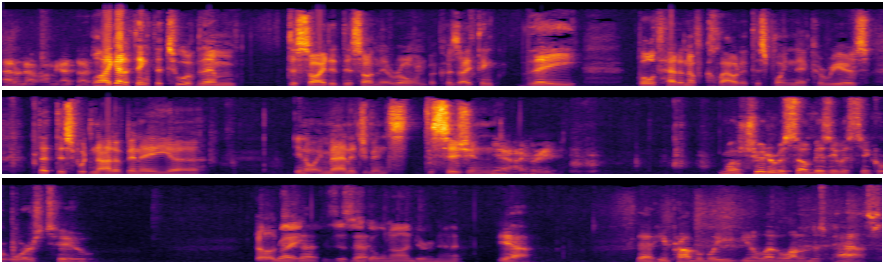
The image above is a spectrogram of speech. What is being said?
I don't know. I mean I thought Well, I got to think the two of them decided this on their own because I think they both had enough clout at this point in their careers that this would not have been a uh, you know a management decision. Yeah, I agree. Well, Shooter was so busy with Secret Wars 2. Uh, right, that- 'cause this that- is going on during that. Yeah. That he probably, you know, let a lot of this pass.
